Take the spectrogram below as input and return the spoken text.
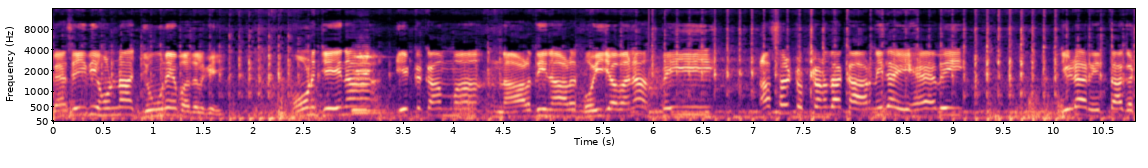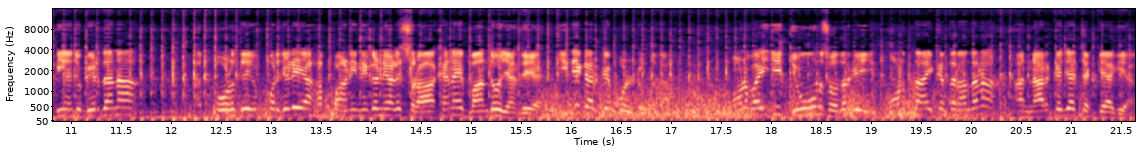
ਵੈਸੇ ਇਹਦੀ ਹੁਣ ਨਾ ਜੂਨੇ ਬਦਲ ਗਈ। ਹੁਣ ਜੇ ਨਾ ਇੱਕ ਕੰਮ ਨਾਲ ਦੀ ਨਾਲ ਹੋਈ ਜਾਵਾ ਨਾ, ਬਈ ਅਸਲ ਟੁੱਟਣ ਦਾ ਕਾਰਨ ਇਹਦਾ ਇਹ ਹੈ ਵੀ ਜਿਹੜਾ ਰੇਤਾ ਗੱਡੀਆਂ 'ਚੋਂ ਗਿਰਦਾ ਨਾ, ਪੁਲ ਦੇ ਉੱਪਰ ਜਿਹੜੇ ਆਹ ਪਾਣੀ ਨਿਕਲਣ ਵਾਲੇ ਸੁਰਾਖ ਹੈ ਨਾ, ਇਹ ਬੰਦ ਹੋ ਜਾਂਦੇ ਆ। ਇਹਦੇ ਕਰਕੇ ਪੁਲ ਟੁੱਟਦਾ। ਹੁਣ ਬਾਈ ਜੀ, ਜੂਨ ਸੁਧਰ ਗਈ। ਹੁਣ ਤਾਂ ਇੱਕ ਤਰ੍ਹਾਂ ਦਾ ਨਾ ਨਰਕ ਜਿਹਾ ਚੱਕਿਆ ਗਿਆ।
